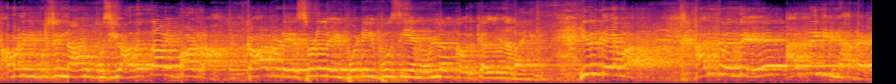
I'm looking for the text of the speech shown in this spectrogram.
அவனை பூசி நானும் பூசிக்கும் அதைத்தான் அவன் பாடுறான். காடுடைய சுடலை பொடி பூசி என் உள்ளம் கவர் கல்வனடாகி இது தேவா. அடுத்து வந்து அருணகிரிநாதர்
